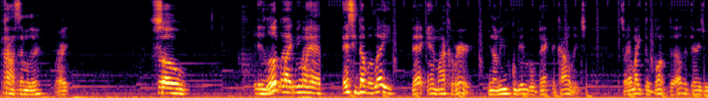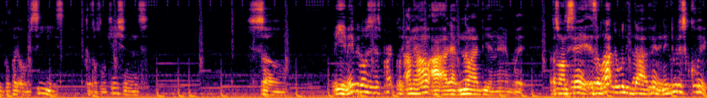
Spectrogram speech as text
Kind of similar, right? So it looked like we're gonna have NCAA back in MyCareer. You know what I mean? You can be able to go back to college. So that might debunk the other theories where you go play overseas because those locations. So, yeah, maybe those are just park play. I mean, I, I, I have no idea, man. But that's what I'm saying. It's a lot to really dive in, and they do this quick.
